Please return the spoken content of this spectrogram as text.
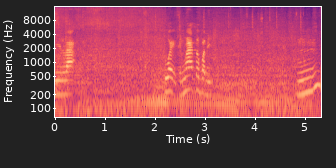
นี่ละ ด้วยถึงมาตัวบันนี้อืม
